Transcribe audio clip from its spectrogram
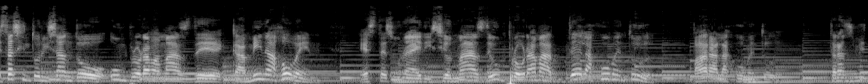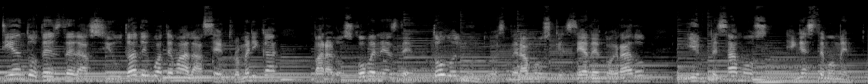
Está sintonizando un programa más de Camina Joven. Esta es una edición más de un programa de la juventud para la juventud, transmitiendo desde la ciudad de Guatemala, Centroamérica, para los jóvenes de todo el mundo. Esperamos que sea de tu agrado y empezamos en este momento.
